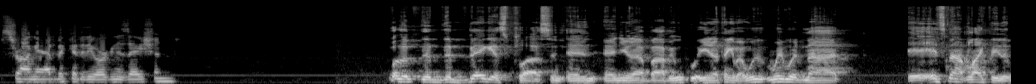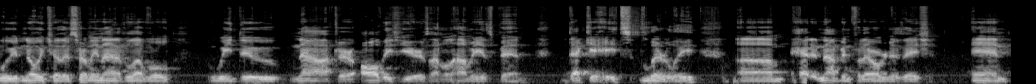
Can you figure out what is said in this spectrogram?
strong advocate of the organization? Well, the, the, the biggest plus, and, and, and you know, Bobby, you know, think about it, we, we would not, it's not likely that we would know each other, certainly not at the level we do now after all these years. I don't know how many it's been, decades, literally, um, had it not been for their organization. And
